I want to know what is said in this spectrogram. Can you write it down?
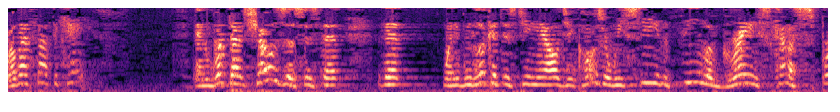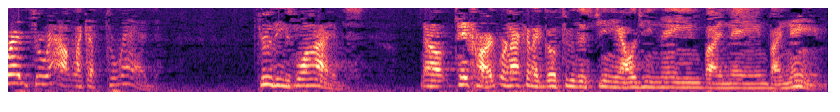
Well, that's not the case. And what that shows us is that, that when we look at this genealogy closer, we see the theme of grace kind of spread throughout like a thread through these lives. Now, take heart, we're not going to go through this genealogy name by name by name.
